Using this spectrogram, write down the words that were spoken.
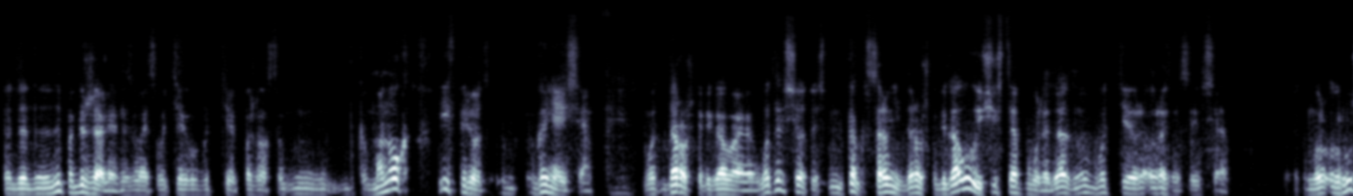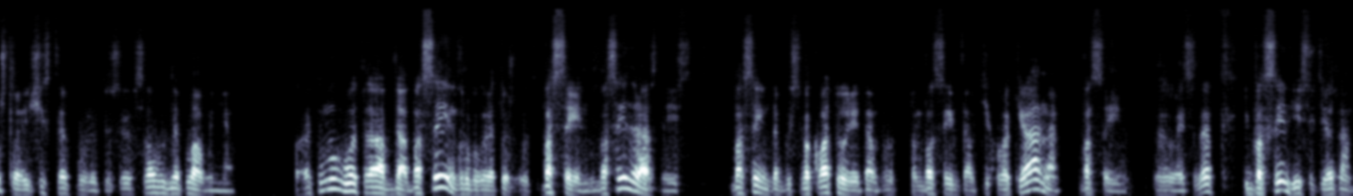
Побежали, называется. Вот тебе, вот тебе, пожалуйста, манок и вперед, гоняйся. Вот дорожка беговая. Вот и все. То есть, как сравнить дорожку беговую и чистое поле, да? Ну, вот тебе разница и вся. Поэтому русло и чистое поле, то есть свободное плавание. Поэтому вот, а, да, бассейн, грубо говоря, тоже вот бассейн. Бассейн разный есть бассейн, допустим, в акватории, там, вот, там бассейн там, Тихого океана, бассейн называется, да, и бассейн есть у тебя там,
